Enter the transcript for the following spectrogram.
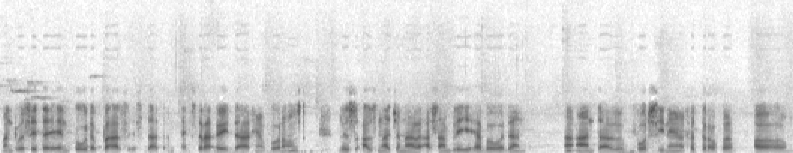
want we zitten in code paars, is dat een extra uitdaging voor ons. Dus als Nationale Assemblée hebben we dan een aantal voorzieningen getroffen om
